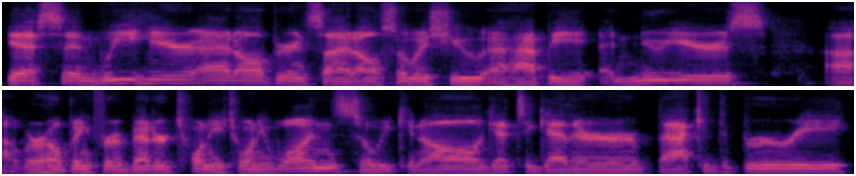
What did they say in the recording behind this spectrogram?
Yes. And we here at All Beer Inside also wish you a happy New Year's. Uh, we're hoping for a better 2021 so we can all get together back at the brewery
